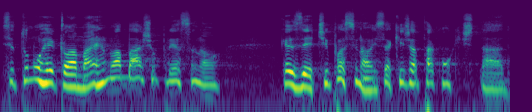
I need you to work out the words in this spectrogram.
Se tu não reclamar, não abaixa o preço, não. Quer dizer, tipo assim, não, isso aqui já está conquistado.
